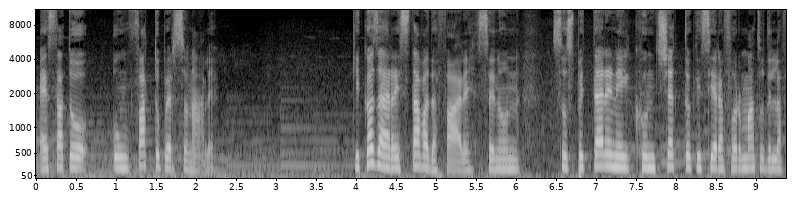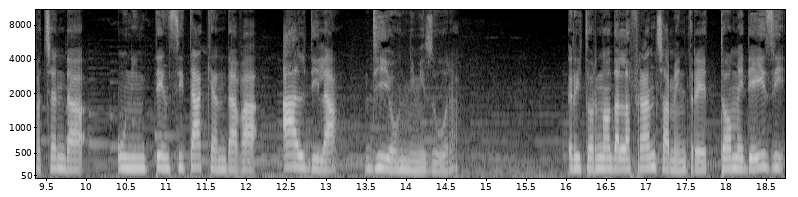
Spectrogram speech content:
è stato un fatto personale. Che cosa restava da fare se non sospettare nel concetto che si era formato della faccenda un'intensità che andava al di là di ogni misura? Ritornò dalla Francia mentre Tom e Daisy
